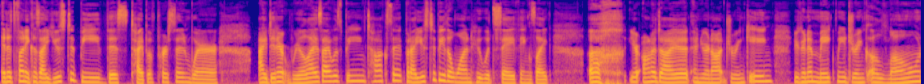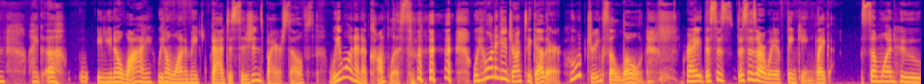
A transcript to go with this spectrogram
And it's funny because I used to be this type of person where I didn't realize I was being toxic, but I used to be the one who would say things like, Ugh, you're on a diet and you're not drinking. You're going to make me drink alone. Like, ugh, and you know why? We don't want to make bad decisions by ourselves. We want an accomplice. we want to get drunk together. Who drinks alone? Right? This is this is our way of thinking. Like someone who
